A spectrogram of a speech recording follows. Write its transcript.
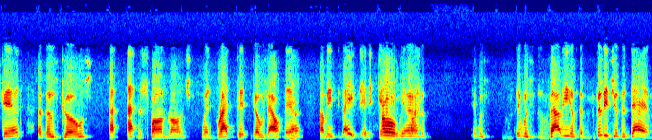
scared at those girls at at the Spahn Ranch when Brad Pitt goes out there? Mm. I mean, they. It, it, oh it was yeah. Kind of, it was it was Valley of Village of the Damned.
